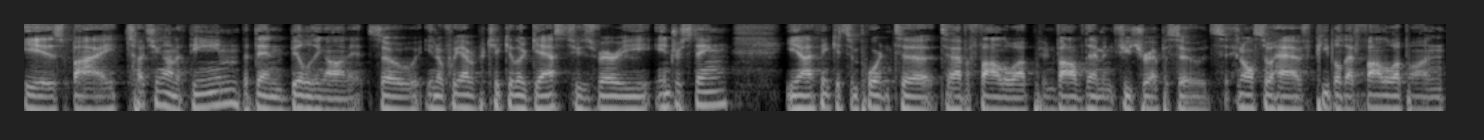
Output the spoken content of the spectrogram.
is by touching on a theme, but then building on it. So, you know, if we have a particular guest who's very interesting, yeah, I think it's important to to have a follow up, involve them in future episodes, and also have people that follow up on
